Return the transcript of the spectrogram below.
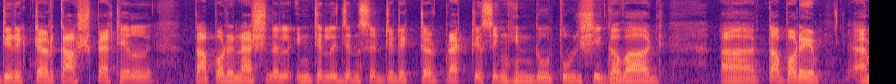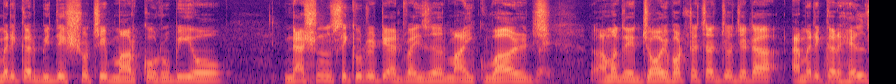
ডিরেক্টর কাশ প্যাটেল তারপরে ন্যাশনাল ইন্টেলিজেন্সের director practising Hindu Tulsi Gabbard তারপরে আমেরিকার বিদেশ সচিব Marco Rubio national security adviser Mike Waltz আমাদের জয় ভট্টাচার্য যেটা আমেরিকার হেলথ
